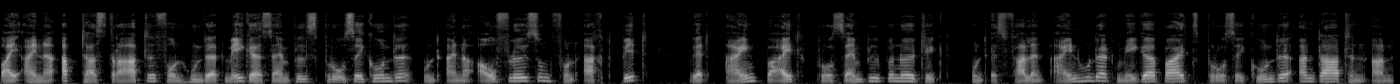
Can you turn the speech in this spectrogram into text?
Bei einer Abtastrate von 100 Megasamples pro Sekunde und einer Auflösung von 8 Bit wird 1 Byte pro Sample benötigt und es fallen 100 Megabytes pro Sekunde an Daten an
